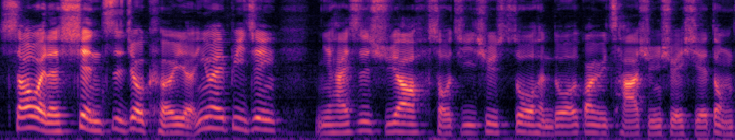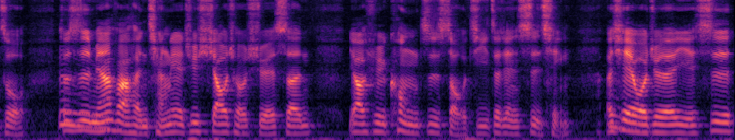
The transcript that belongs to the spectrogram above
稍微的限制就可以了，因为毕竟你还是需要手机去做很多关于查询学习的动作。就是没办法很强烈去要求学生要去控制手机这件事情，而且我觉得也是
